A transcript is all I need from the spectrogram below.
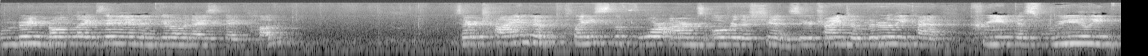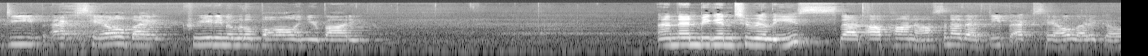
And bring both legs in and give them a nice big hug. So you're trying to place the forearms over the shins. So you're trying to literally kind of create this really deep exhale by creating a little ball in your body. And then begin to release that apanasana, that deep exhale, let it go.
